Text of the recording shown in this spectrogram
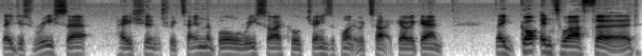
they just reset, patience, retain the ball, recycle, change the point of attack, go again. They got into our third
